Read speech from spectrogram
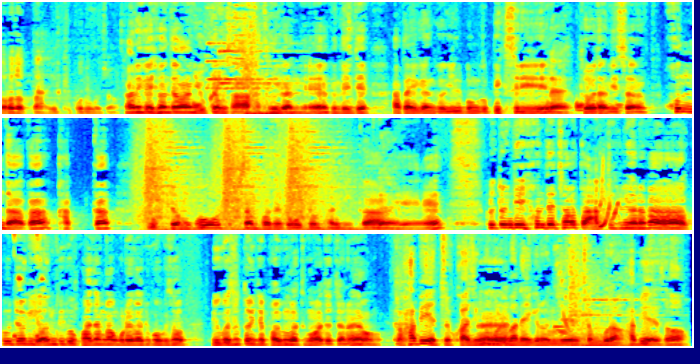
떨어졌다 이렇게 보는 거죠. 아니, 그 현대가 한 6.4 같은 게 같네. 근데 이제 아까 얘기한 그 일본 그 빅3, 네. 도요타, 닛산, 혼다가 각각 6.9, 13%, 5.8이니까, 네. 예. 그리고 또 이제 현대차가 또 악기 중에 하나가 그 저기 연비 그 과장 광고를 해가지고 거기서 미국에서 또 이제 벌금 같은 거 맞았잖아요. 그 합의했죠. 과징금 네. 얼마 내기로 이제 정부랑 합의해서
